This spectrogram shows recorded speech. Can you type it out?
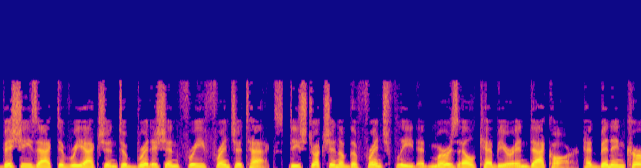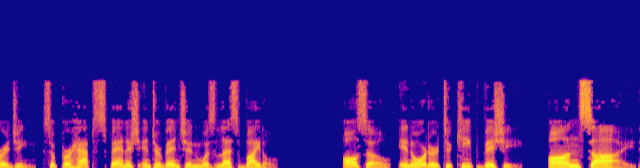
Vichy's active reaction to British and Free French attacks destruction of the French fleet at Mers el Kebir and Dakar had been encouraging, so perhaps Spanish intervention was less vital. Also, in order to keep Vichy on side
